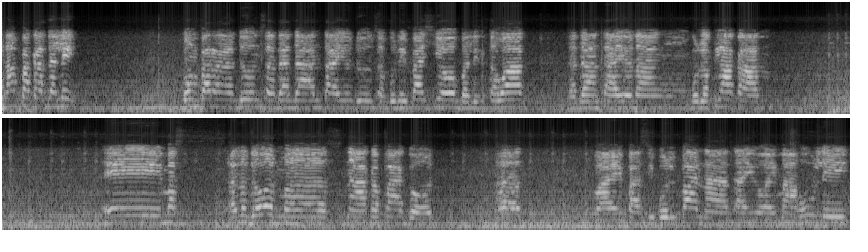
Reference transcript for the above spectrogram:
napakadali. Kumpara doon sa dadaan tayo doon sa Bonifacio, Balintawak, dadaan tayo ng Bulaklakan, eh, mas, ano doon, mas nakakapagod. At may possible pa na tayo ay mahuli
